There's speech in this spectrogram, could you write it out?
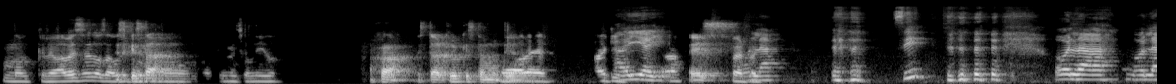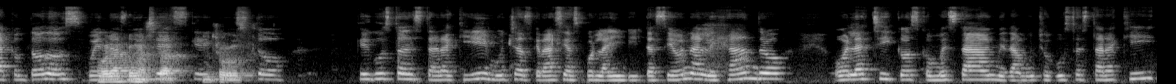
No creo, a veces los audífonos es que está... no, no, tienen sonido. Ajá, está, creo que está muteado. a ver, aquí. Ahí, ahí. Ah, es. Perfecto. Hola. ¿Sí? hola, hola con todos. Buenas hola, ¿cómo noches. Está? Qué Mucho gusto. gusto. Qué gusto estar aquí. Muchas gracias por la invitación, Alejandro. Hola chicos, ¿cómo están? Me da mucho gusto estar aquí.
